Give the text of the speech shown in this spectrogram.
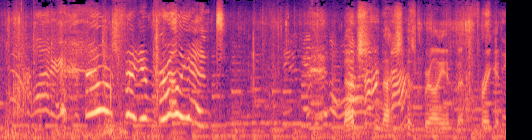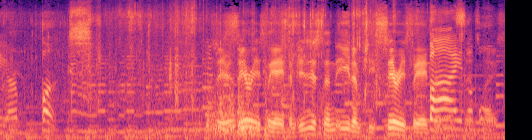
That was freaking brilliant! Not, just- not just brilliant, but friggin' They are bugs. She seriously ate them. She just didn't eat them. She seriously ate them. The nice.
